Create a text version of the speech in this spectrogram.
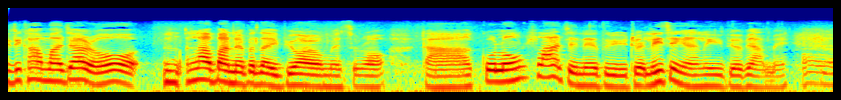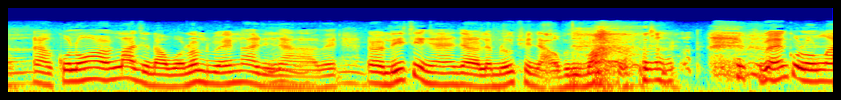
ဒီတစ်ခါမှာကြတော့အလှပနဲ့ပတ်သက်ပြီးပြောရအောင်မယ်ဆိုတော့ဒါကိုလုံးလှကျင်တဲ့သူတွေအတွက်လေ့ကျင့်ခန်းလေးပြောပြမယ်အဲ့တော့ကိုလုံးကတော့လှကျင်တာပေါ့နော်လူတိုင်းလှကျင်ကြတာပဲအဲ့တော့လေ့ကျင့်ခန်းကကြတော့လည်းမလုပ်ချင်ကြဘူးဘယ်သူမှလူတိုင်းကိုလုံးလှ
